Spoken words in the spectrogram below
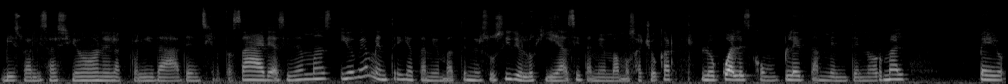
visualización en la actualidad en ciertas áreas y demás. Y obviamente ella también va a tener sus ideologías y también vamos a chocar, lo cual es completamente normal, pero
